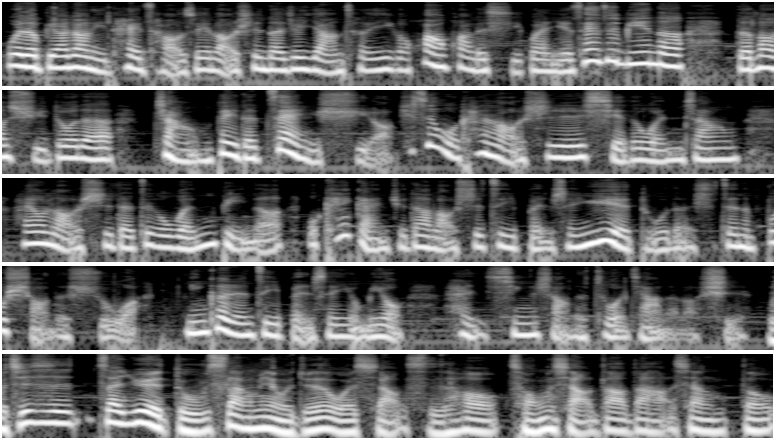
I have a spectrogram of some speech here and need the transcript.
为了不要让你太吵，所以老师呢就养成一个画画的习惯，也在这边呢得到许多的长辈的赞许哦。其实我看老师写的文章，还有老师的这个文笔呢，我可以感觉到老师自己本身阅读的是真的不少的书啊。您个人自己本身有没有很欣赏的作家呢？老师，我其实，在阅读上面，我觉得我小时候从小到大好像都。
